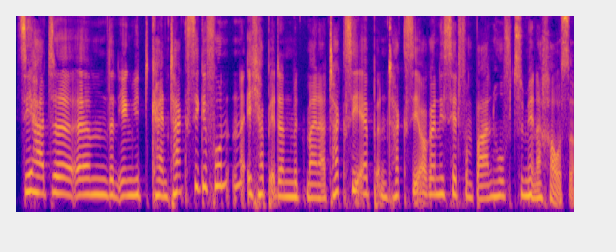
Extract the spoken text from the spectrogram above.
Sie hatte ähm, dann irgendwie kein Taxi gefunden. Ich habe ihr dann mit meiner Taxi-App ein Taxi organisiert vom Bahnhof zu mir nach Hause.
